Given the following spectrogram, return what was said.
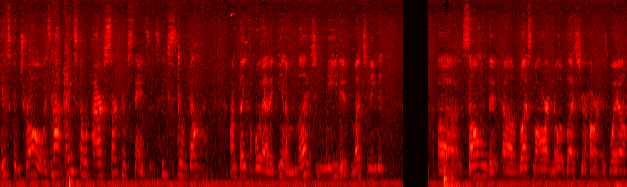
His control, is not based on our circumstances. He's still God. I'm thankful for that. Again, a much needed, much needed uh, song that uh, blessed my heart. Know it blessed your heart as well.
